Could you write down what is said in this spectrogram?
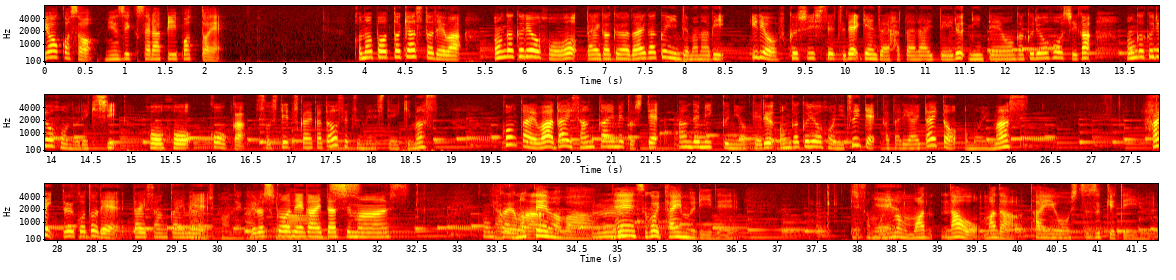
ようこそミュージックセラピーポットへ。このポッドキャストでは音楽療法を大学や大学院で学び医療福祉施設で現在働いている認定音楽療法士が音楽療法の歴史方法効果そして使い方を説明していきます。今回は第3回目としてパンデミックにおける音楽療法について語り合いたいと思います。はいということで第3回目よろしくお願いいたします。今回はこのテーマはね、うん、すごいタイムリーでしかも今もま、なおまだ対応し続けている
